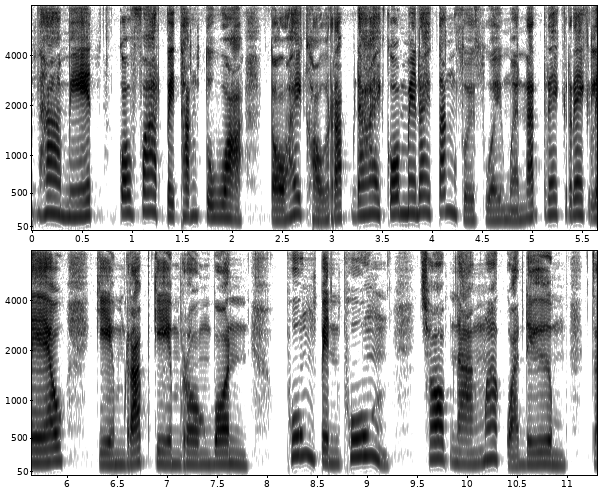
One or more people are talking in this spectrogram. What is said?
ตร 5 เมตร ก็ฟาดไปทั้งตัว ต่อให้เขารับได้ก็ไม่ได้ตั้งสวยๆ เหมือนนัดแรก ๆ แล้ว เกมรับเกมรองบอล พุ่งเป็นพุ่ง ชอบนางมากกว่าเดิม ใจ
